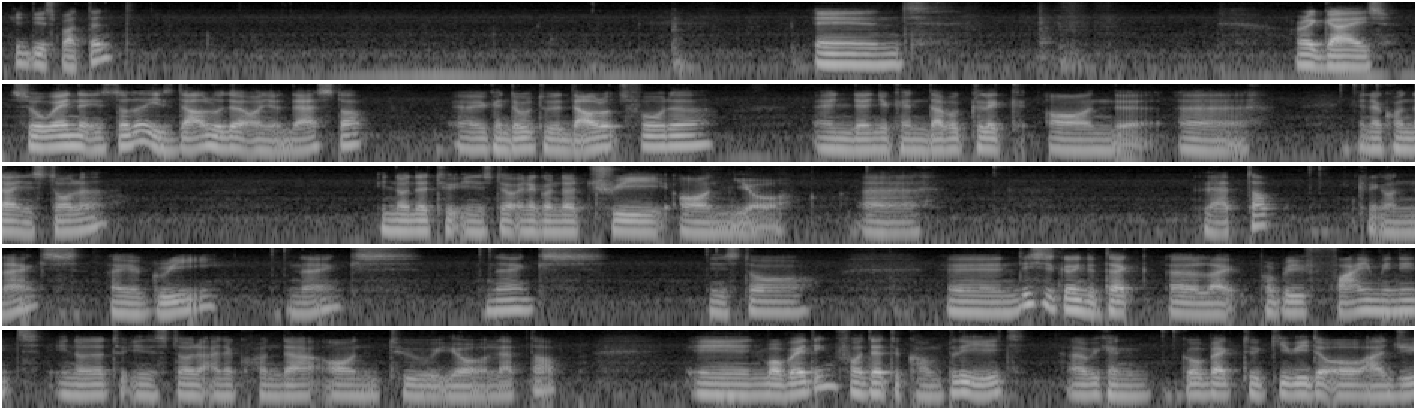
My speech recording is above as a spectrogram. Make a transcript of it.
hit this button and alright guys. So when the installer is downloaded on your desktop uh, you can go to the downloads folder and then you can double click on the uh, Anaconda installer in order to install Anaconda 3 on your uh, laptop. Click on next. I agree. Next. Next. Install and this is going to take uh, like probably five minutes in order to install the Anaconda onto your laptop. And while waiting for that to complete uh, we can go back to kivy.org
